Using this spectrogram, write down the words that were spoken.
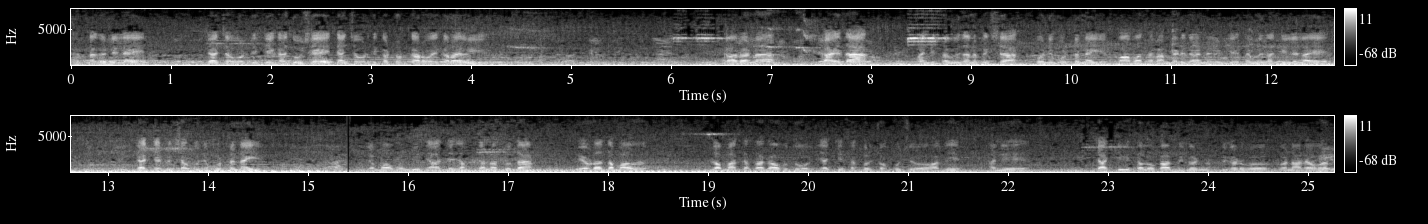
घटना घडलेल्या आहे त्याच्यावरती जे काही दोषी आहेत त्यांच्यावरती कठोर कारवाई करावी. कारण कायदा आणि संविधानापेक्षा कोणी मोठं नाही. बाबासाहेब आंबेडकरांनी जे संविधान दिलेलं आहे त्याच्यापेक्षा कोणी मोठं नाही. जमावबंदीचे आदेश असताना सुद्धा एवढा जमाव जमा कसा का होतो याची सखोल चौकशी व्हावी आणि जाती सलोखा बिघड बिघडवणाऱ्यावर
